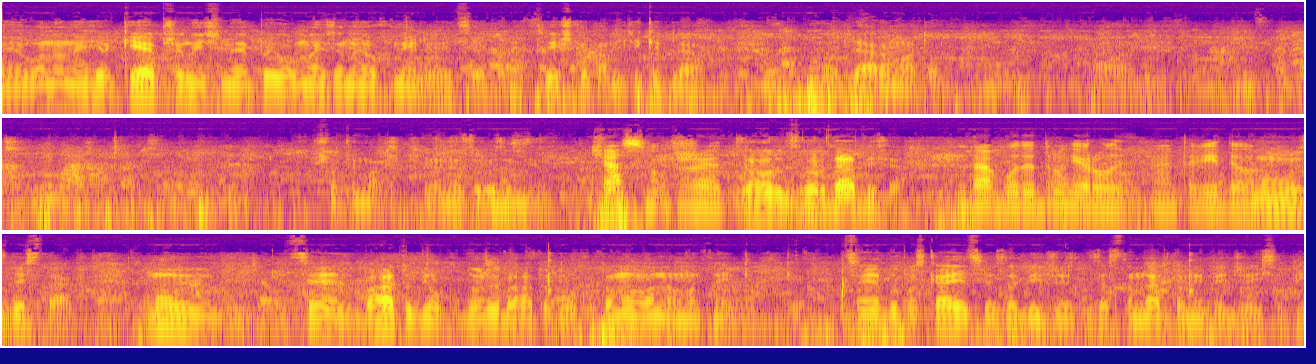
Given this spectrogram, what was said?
Е, Воно не гірке, пшеничне пиво майже не охмелюється, там, трішки там тільки для, для аромату. Що ти машеш? Я не зрозумів. Часу вже Загор... Згордатися? да, буде другий ролик це відео. Ну, ось десь так. Ну, це багато білку, дуже багато білку, тому воно мотненьке таке. Це допускається за, бюджет за стандартами BJCP.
